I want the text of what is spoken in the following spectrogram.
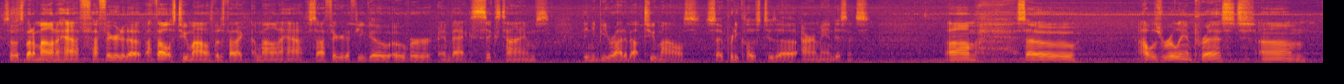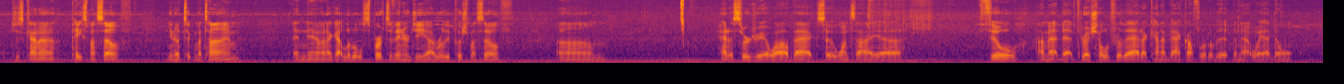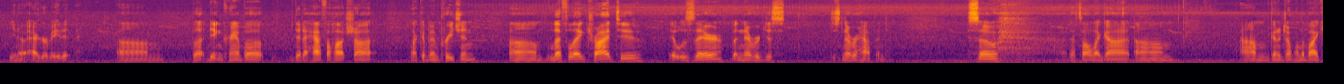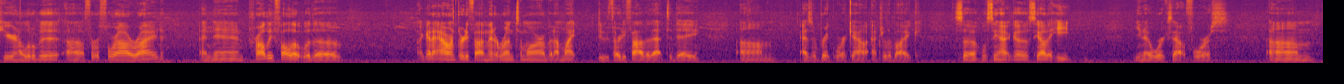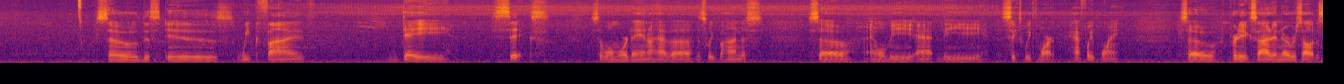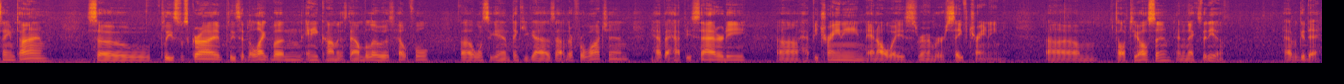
So it's about a mile and a half. I figured it up. I thought it was two miles, but it's about a mile and a half. So I figured if you go over and back six times, then you'd be right about two miles. So pretty close to the Ironman distance. Um, so I was really impressed. Um, just kind of paced myself, you know, took my time. And then when I got little spurts of energy, I really pushed myself. Um, had a surgery a while back, so once I uh, feel I'm at that threshold for that, I kind of back off a little bit, then that way I don't, you know, aggravate it. Um, but didn't cramp up, did a half a hot shot, like I've been preaching. Um, left leg tried to, it was there, but never just, just never happened. So that's all I got. Um, I'm gonna jump on the bike here in a little bit uh, for a four hour ride and then probably follow up with a, I got an hour and 35 minute run tomorrow, but I might do 35 of that today um, as a brick workout after the bike. So we'll see how it goes, see how the heat, you know, works out for us. Um, so this is week five, day six. So one more day and I have uh, this week behind us. So, and we'll be at the six week mark, halfway point. So pretty excited and nervous all at the same time. So please subscribe, please hit the like button. Any comments down below is helpful. Uh, once again, thank you guys out there for watching. Have a happy Saturday, uh, happy training, and always remember, safe training. Um, talk to y'all soon in the next video. Have a good day.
